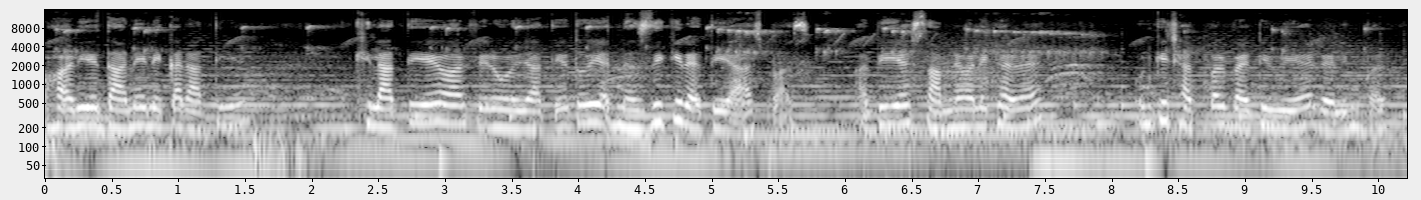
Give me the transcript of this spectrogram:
और ये दाने लेकर आती है, खिलाती है और फिर उड़ जाती है। तो ये नज़दीक रहती है आसपास। अभी ये सामने वाले घर है, उनकी छत पर बैठी हुई है, रेलिंग पर।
